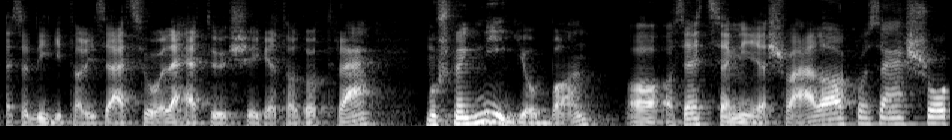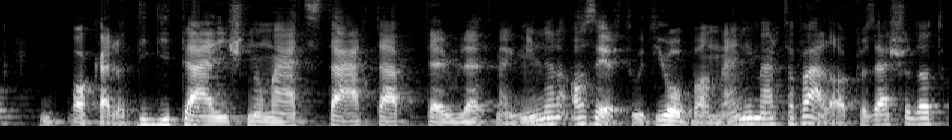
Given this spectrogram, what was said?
ez a digitalizáció lehetőséget adott rá, most meg még jobban az egyszemélyes vállalkozások, akár a digitális nomád, startup terület, meg minden, azért tud jobban menni, mert a vállalkozásodat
